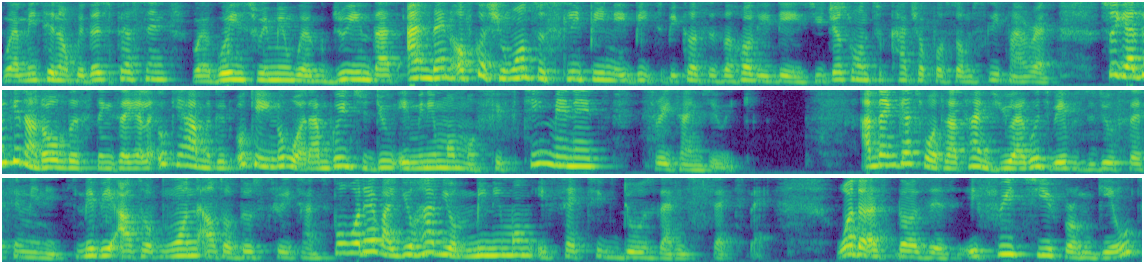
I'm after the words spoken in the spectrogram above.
We're meeting up with this person. We're going swimming. We're doing that. And then, of course, you want to sleep in a bit because it's the holidays. You just want to catch up with some sleep and rest. So you're looking at all these things and you're like, okay, I'm good. Okay, you know what? I'm going to do a minimum of 15 minutes three times a week. And then guess what? At times you are going to be able to do 30 minutes, maybe out of one out of those three times. But whatever, you have your minimum effective dose that is set there. What does does is it frees you from guilt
